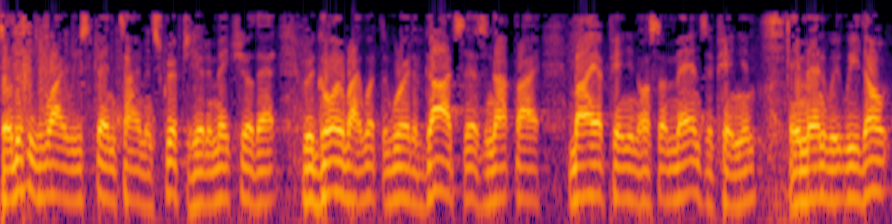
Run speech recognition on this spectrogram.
So this is why we spend time in Scripture here to make sure that we're going by what the Word of God says, not by my opinion or some man's opinion. Amen. We, we don't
